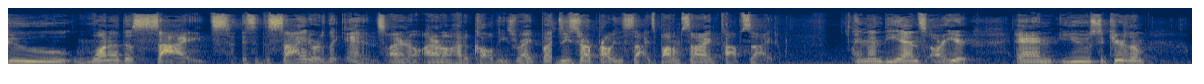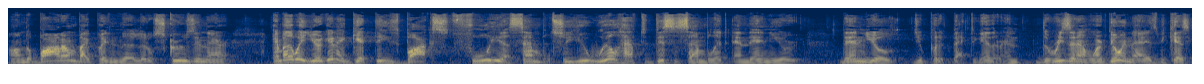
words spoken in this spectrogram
to one of the sides. Is it the side or the ends? I don't know. I don't know how to call these, right? But these are probably the sides, bottom side, top side. And then the ends are here. And you secure them on the bottom by putting the little screws in there. And by the way, you're gonna get these box fully assembled. So you will have to disassemble it and then you're then you'll you put it back together. And the reason we're doing that is because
